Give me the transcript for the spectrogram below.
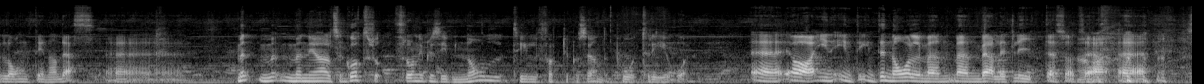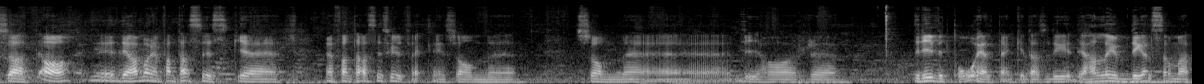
långt innan dess. Eh, Men, men, men ni har alltså gått fr- från i princip 0 till 40 procent på tre år? Eh, ja, in, inte, inte noll men, men väldigt lite så att säga. Eh, så att ja, det, har varit en fantastisk, eh, en fantastisk utveckling som, eh, som eh, vi har eh, drivit på helt enkelt. Alltså det, det handlar ju dels om att...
